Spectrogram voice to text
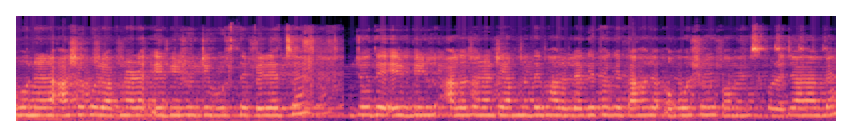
বোনেরা, আশা করি আপনারা এই বিষয়টি বুঝতে পেরেছেন। যদি এই আলোচনাটি আপনাদের ভালো লেগে থাকে, তাহলে অবশ্যই কমেন্টস করে জানাবেন।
